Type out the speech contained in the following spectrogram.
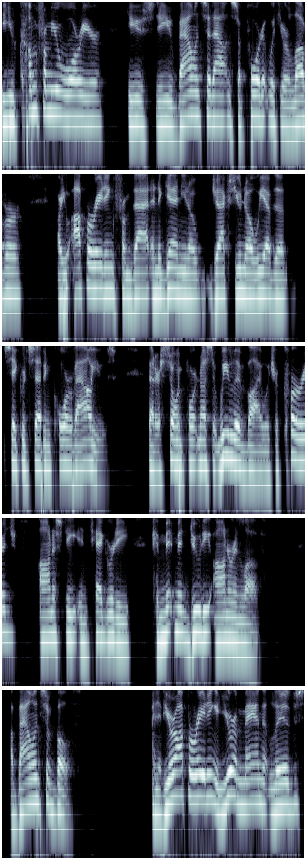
Do you come from your warrior? Do you do you balance it out and support it with your lover? Are you operating from that? And again, you know, Jax, you know, we have the sacred seven core values that are so important to us that we live by, which are courage, honesty, integrity, commitment, duty, honor, and love. A balance of both. And if you're operating and you're a man that lives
